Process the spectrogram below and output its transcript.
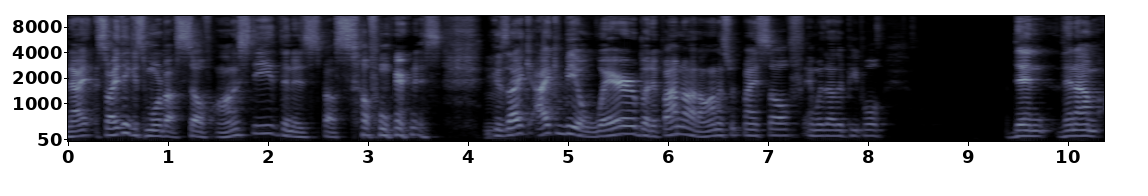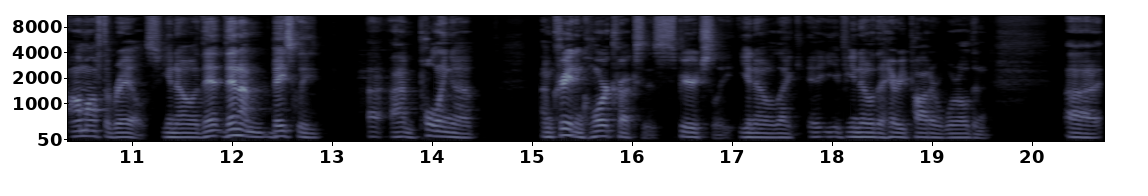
and I so I think it's more about self honesty than it's about self awareness because mm. I I can be aware, but if I'm not honest with myself and with other people, then then I'm I'm off the rails. You know, then then I'm basically uh, I'm pulling a I'm creating horcruxes spiritually. You know, like if you know the Harry Potter world and. Uh,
